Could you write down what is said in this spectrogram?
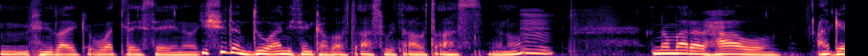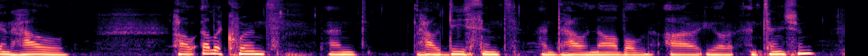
like what they say, you know, you shouldn't do anything about us without us, you know. Mm. No matter how, again, how how eloquent and how decent and how noble are your intention, mm.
